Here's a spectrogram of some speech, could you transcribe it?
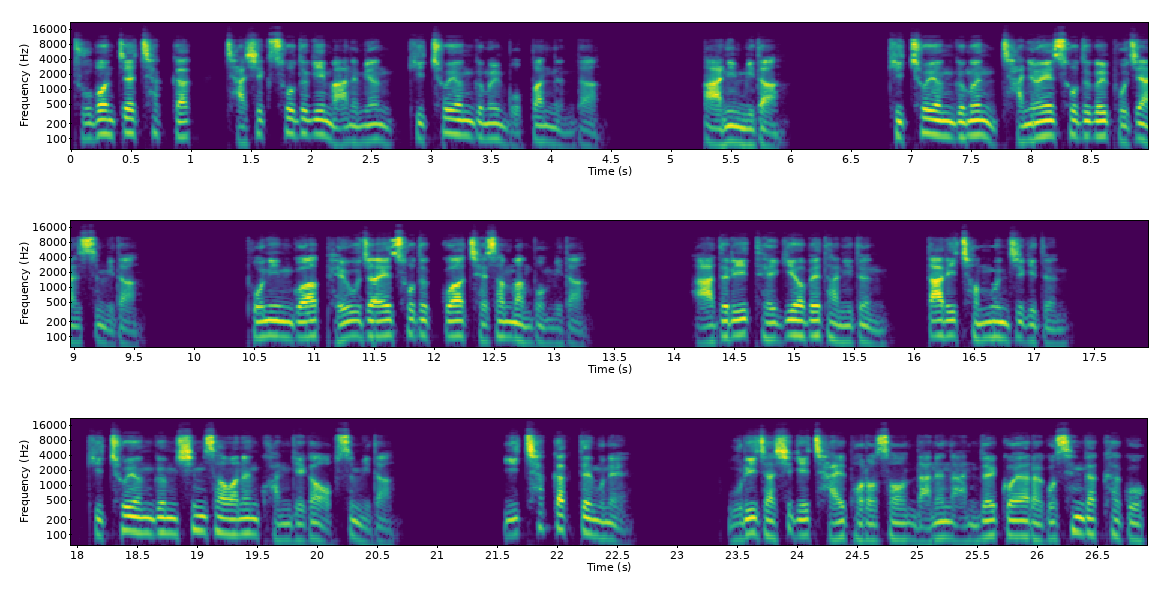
두 번째 착각, 자식 소득이 많으면 기초연금을 못 받는다. 아닙니다. 기초연금은 자녀의 소득을 보지 않습니다. 본인과 배우자의 소득과 재산만 봅니다. 아들이 대기업에 다니든 딸이 전문직이든 기초연금 심사와는 관계가 없습니다. 이 착각 때문에 우리 자식이 잘 벌어서 나는 안 될 거야 라고 생각하고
